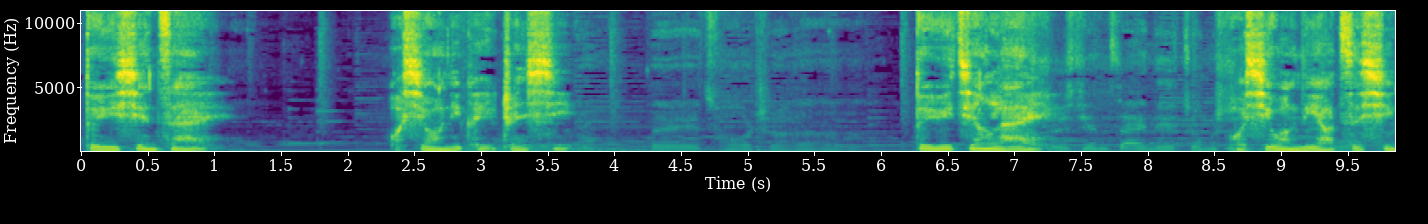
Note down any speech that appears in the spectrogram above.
对于现在，我希望你可以珍惜；对于将来，我希望你要自信。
